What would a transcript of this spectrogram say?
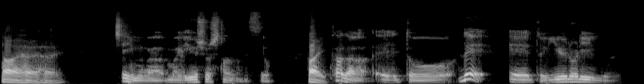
はいはいはい。チームが、まあ、優勝したんですよ。はい。ただ、えっと、で、えっと、ユーロリーグ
